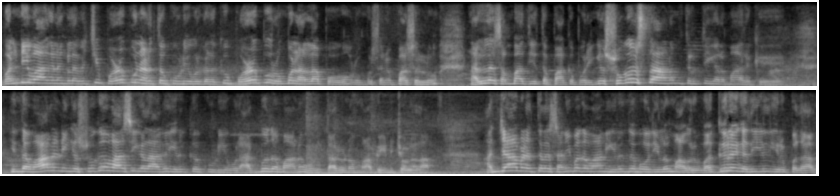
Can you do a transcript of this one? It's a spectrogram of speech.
வண்டி வாகனங்களை வச்சு பொழப்பு நடத்தக்கூடியவர்களுக்கு பொழப்பு ரொம்ப நல்லா போகும் ரொம்ப சிறப்பாக செல்லும். நல்ல சம்பாத்தியத்தை பார்க்க போகிறீங்க சுகஸ்தானம் திருப்திகரமாக இருக்குது இந்த வாரம் நீங்கள் சுகவாசிகளாக இருக்கக்கூடிய ஒரு அற்புதமான ஒரு தருணம் அப்படின்னு சொல்லலாம். அஞ்சாம் இடத்துல சனி பகவான் இருந்த போதிலும் அவர் வக்ரகதியில் இருப்பதால்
